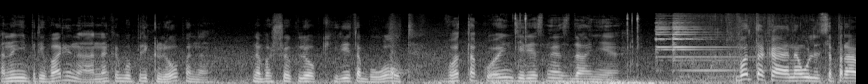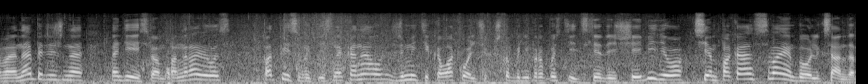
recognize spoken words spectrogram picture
она не приварена, она как бы приклепана на большой клепке, или это болт. Вот такое интересное здание. Вот такая на улице Правая набережная. Надеюсь, вам понравилось. Подписывайтесь на канал, жмите колокольчик, чтобы не пропустить следующее видео. Всем пока, с вами был Александр.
